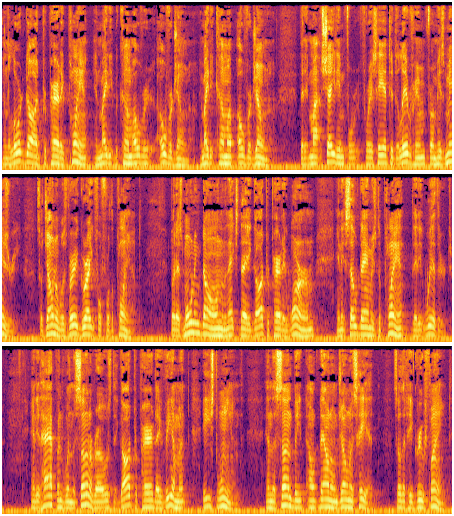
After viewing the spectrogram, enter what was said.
And the Lord God prepared a plant and made it become over, over Jonah, and made it come up over Jonah, that it might shade him for, for his head to deliver him from his misery. So Jonah was very grateful for the plant. But as morning dawned the next day, God prepared a worm, and it so damaged the plant that it withered. And it happened when the sun arose that God prepared a vehement east wind, and the sun beat down on Jonah's head, so that he grew faint.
